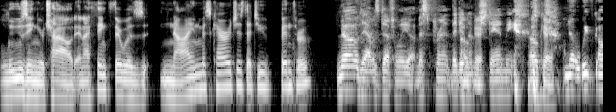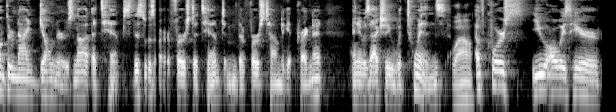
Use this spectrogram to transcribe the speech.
losing your child? And I think there was nine miscarriages that you've been through. No, that was definitely a misprint. They didn't okay. understand me. Okay. no, we've gone through nine donors, not attempts. This was our first attempt and the first time to get pregnant. And it was actually with twins. Wow. Of course, you always hear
